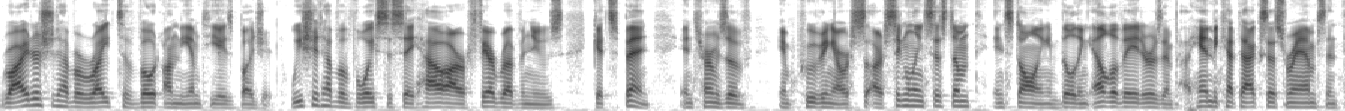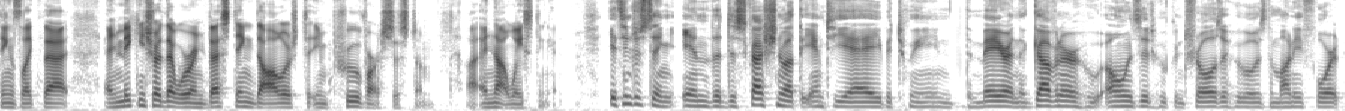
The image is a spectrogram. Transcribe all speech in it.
Riders should have a right to vote on the MTA's budget. We should have a voice to say how our fare revenues get spent in terms of improving our, our signaling system, installing and building elevators and handicapped access ramps and things like that, and making sure that we're investing dollars to improve our system uh, and not wasting it. It's interesting in the discussion about the MTA between the mayor and the governor, who owns it, who controls it, who owes the money for it.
